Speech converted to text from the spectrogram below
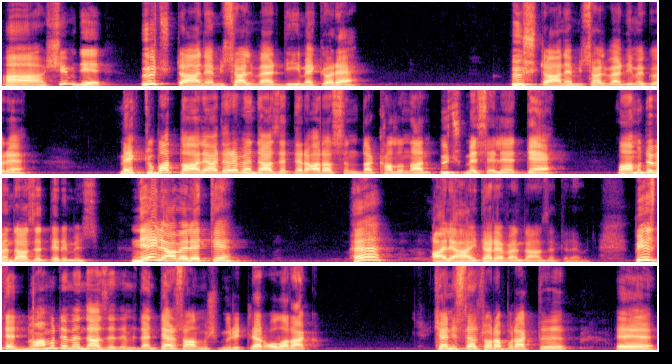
Aa, şimdi üç tane misal verdiğime göre üç tane misal verdiğime göre mektubatla Ali Adar Efendi Hazretleri arasında kalınan üç meselede Mahmud Efendi Hazretlerimiz neyle amel etti? He? Ali Haydar Efendi Hazretleri. Biz de Mahmud Efendi Hazretlerimizden ders almış müritler olarak kendisinden sonra bıraktığı e,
